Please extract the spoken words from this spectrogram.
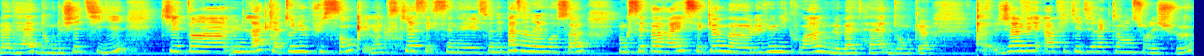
Bedhead, donc de chez Tiggy, qui est une laque à tenue puissante. Donc ce qu'il y a c'est que ce n'est pas un aérosol, donc c'est pareil, c'est comme le Unique One ou le Bedhead, donc jamais appliqué directement sur les cheveux.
